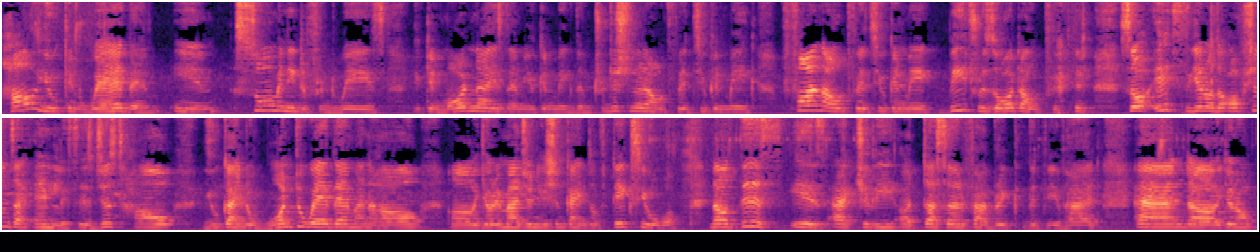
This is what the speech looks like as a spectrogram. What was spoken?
how you can wear them in so many different ways? You can modernize them, you can make them traditional outfits, you can make fun outfits, you can make beach resort outfit so it's, you know, the options are endless. It's just how you kind of want to wear them and how uh, your imagination kind of takes you over. Now, this is actually a tussar fabric that we've had, and uh, you know,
